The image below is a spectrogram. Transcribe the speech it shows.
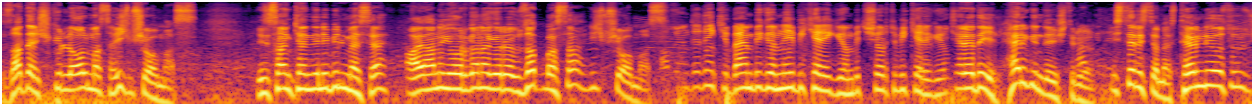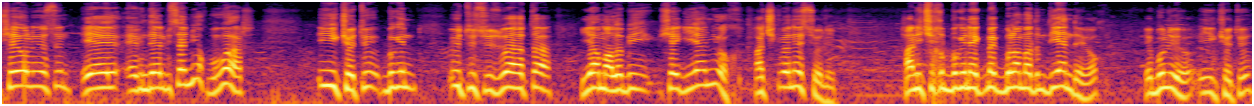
Zaten şükürle olmasa hiçbir şey olmaz. İnsan kendini bilmese, ayağını yorgana göre uzatmasa hiçbir şey olmaz. Az önce dedin ki ben bir gömleği bir kere giyiyorum, bir tişörtü bir kere giyiyorum. Bir kere değil, her gün değiştiriyor. İster istemez. Terliyorsun, şey oluyorsun. E, evinde elbisen yok mu? Var. İyi kötü. Bugün ütüsüz veyahut da yamalı bir şey giyen yok. Açık ve ne söyleyeyim. Hani çıkıp bugün ekmek bulamadım diyen de yok. E buluyor iyi kötü.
